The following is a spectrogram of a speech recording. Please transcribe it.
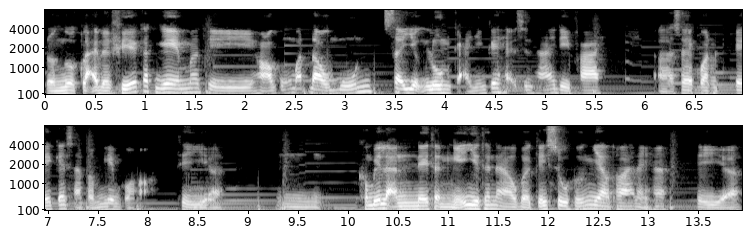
Rồi ngược lại về phía các game á, thì họ cũng bắt đầu muốn xây dựng luôn cả những cái hệ sinh thái DeFi uh, xoay quanh cái cái sản phẩm game của họ. Thì uh, không biết là anh Nathan nghĩ như thế nào về cái xu hướng giao thoa này ha? Thì uh,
